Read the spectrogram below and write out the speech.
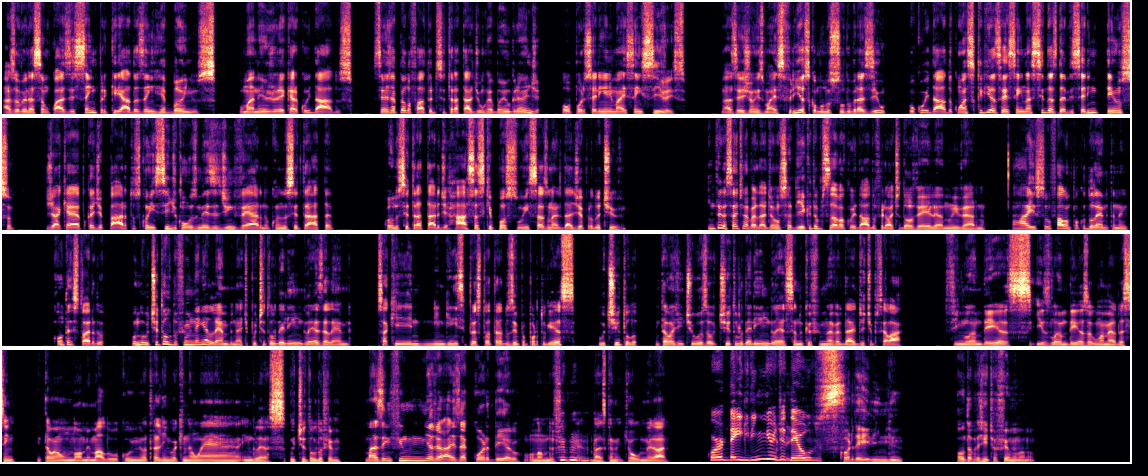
As ovelhas são quase sempre criadas em rebanhos. O manejo requer cuidados, seja pelo fato de se tratar de um rebanho grande ou por serem animais sensíveis. Nas regiões mais frias, como no sul do Brasil, o cuidado com as crias recém-nascidas deve ser intenso, já que a época de partos coincide com os meses de inverno, quando se trata quando se tratar de raças que possuem sazonalidade reprodutiva. Interessante, na verdade, eu não sabia que tu precisava cuidar do filhote da ovelha no inverno. Ah, isso fala um pouco do Lamb também. Conta a história do. O, título do filme nem é Lamb, né? Tipo, o título dele em inglês é Lamb. Só que ninguém se prestou a traduzir para o português o título, então a gente usa o título dele em inglês, sendo que o filme, na verdade, é tipo, sei lá, finlandês, islandês, alguma merda assim. Então é um nome maluco em outra língua que não é inglês, o título do filme. Mas, enfim, em linhas gerais, é Cordeiro o nome do filme, Uhum. basicamente. Ou melhor, Cordeirinho de Cordeirinho. Deus. Cordeirinho. Conta pra gente o filme, mano.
